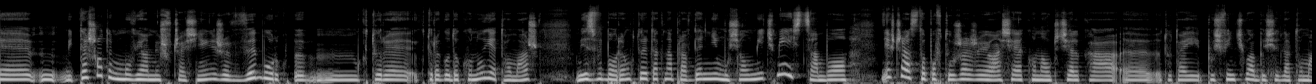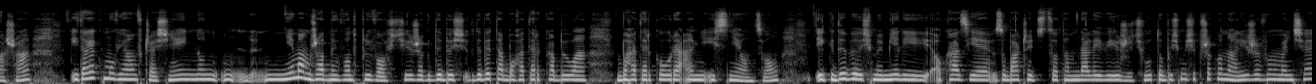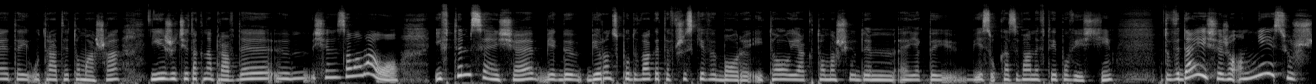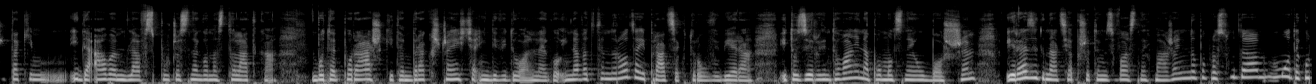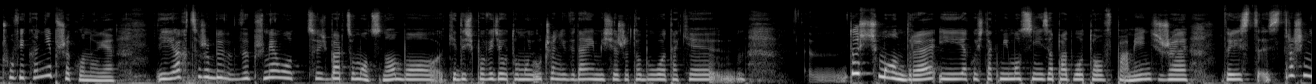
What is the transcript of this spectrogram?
y, też o tym mówiłam już wcześniej, że wybór, y, który, którego dokonuje Tomasz, jest wyborem, który tak naprawdę nie musiał mieć miejsca, bo jeszcze raz to powtórzę, że Joasia jako nauczycielka y, tutaj poświęciłaby się dla Tomasza. I tak jak mówiłam wcześniej, no, nie mam żadnych wątpliwości, że gdyby, gdyby ta bohaterka była bohaterką realnie istniejącą i gdybyśmy mieli okazję zobaczyć, co tam dalej w jej życiu, to byśmy się przekonali, że w momencie tej utraty Tomasza jej życie tak naprawdę się załamało. I w tym sensie, jakby biorąc pod uwagę te wszystkie wybory i to, jak Tomasz Judym e, jakby jest ukazywany w tej powieści, to wydaje się, że on nie jest już takim ideałem dla współczesnego nastolatka, bo te porażki, ten brak szczęścia indywidualnego i nawet ten rodzaj pracy, którą wybiera i to zorientowanie na pomoc najuboższym i rezygnacja przy tym z własnych marzeń, no po prostu dla młodego człowieka nie przekonuje. I ja chcę, żeby wybrzmiało coś bardzo mocno, bo kiedyś powiedział to mój uczeń i wydaje mi się, że to było takie dość mądre i jakoś tak mi mocniej zapadło to w pamięć, że to jest strasznie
